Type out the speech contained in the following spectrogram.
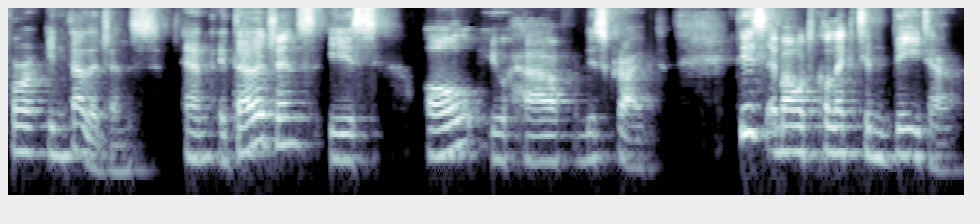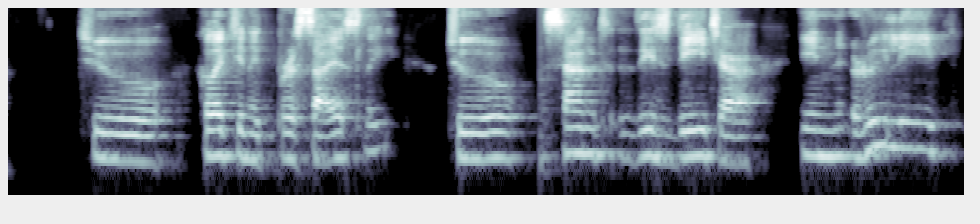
for intelligence, and intelligence is all you have described. It is about collecting data, to collecting it precisely, to send this data in really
